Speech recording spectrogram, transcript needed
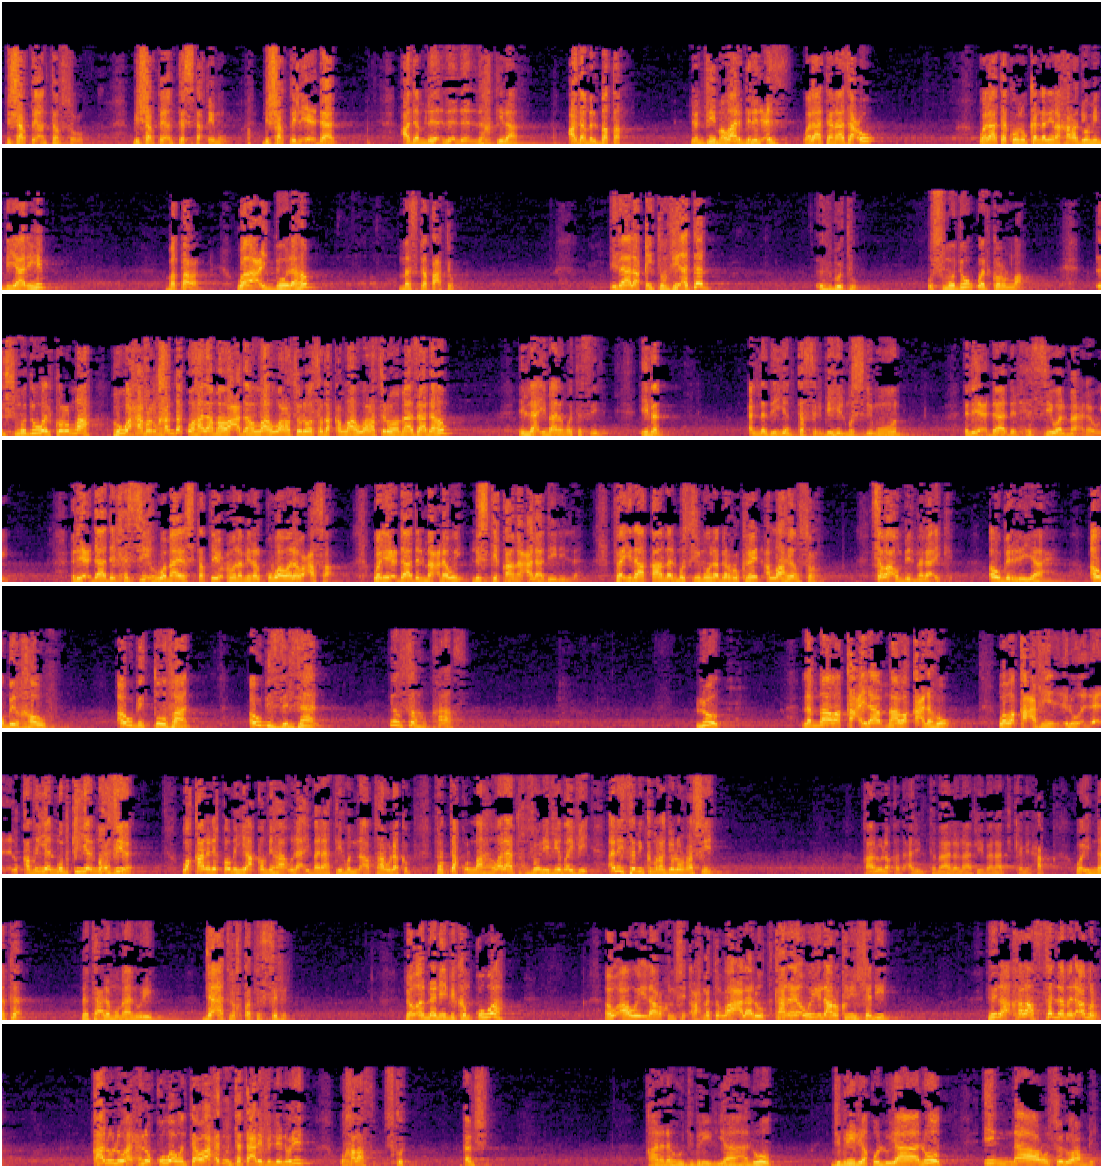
بشرط أن تنصروا. بشرط أن تستقيموا. بشرط الإعداد. عدم الاختلاف. عدم البطر. لأن في موارد للعز. ولا تنازعوا ولا تكونوا كالذين خرجوا من ديارهم بطرا وأعدوا لهم ما استطعتم. إذا لقيتم فئة اثبتوا. اصمدوا واذكروا الله. اصمدوا واذكروا الله هو حفر الخندق وهذا ما وعدنا الله ورسوله وصدق الله ورسوله وما زادهم إلا إيمانا وتسليما. إذا الذي ينتصر به المسلمون الإعداد الحسي والمعنوي. الإعداد الحسي هو ما يستطيعون من القوة ولو عصا. والإعداد المعنوي الاستقامة على دين الله. فإذا قام المسلمون بالركنين الله ينصرهم. سواء بالملائكة أو بالرياح أو بالخوف أو بالطوفان أو بالزلزال. ينصرهم خلاص. لوط لما وقع إلى ما وقع له ووقع في القضية المبكية المحزنة. وقال لقومه يا قوم هؤلاء بناتي هن أطهر لكم فاتقوا الله ولا تخزوني في ضيفي أليس منكم رجل رشيد؟ قالوا لقد علمت ما لنا في بناتك من حق وإنك لتعلم ما نريد. جاءت نقطة الصفر لو أن لي بكم قوة أو آوي إلى ركن شديد. رحمة الله على لوط. كان يأوي إلى ركن شديد. هنا خلاص سلم الأمر. قالوا له نحن قوة وانت واحد وانت تعرف اللي نريد وخلاص اسكت. امشي. قال له جبريل يا لوط. جبريل يقول له يا لوط إنا رسل ربك.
